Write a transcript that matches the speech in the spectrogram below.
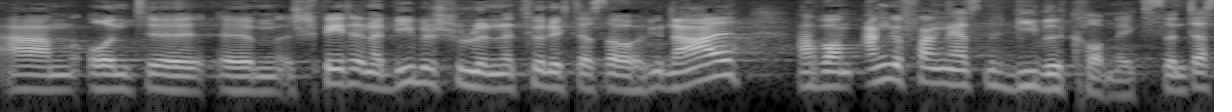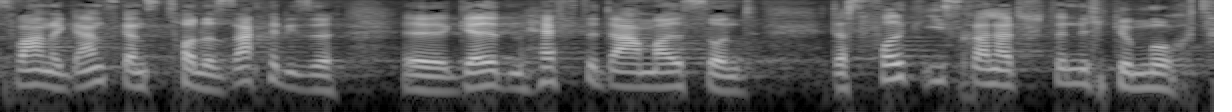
ähm, und äh, äh, später in der Bibelschule natürlich das Original, aber angefangen erst mit Bibelcomics. Und das war eine ganz, ganz tolle Sache, diese äh, gelben Hefte damals. Und das Volk Israel hat ständig gemurrt.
